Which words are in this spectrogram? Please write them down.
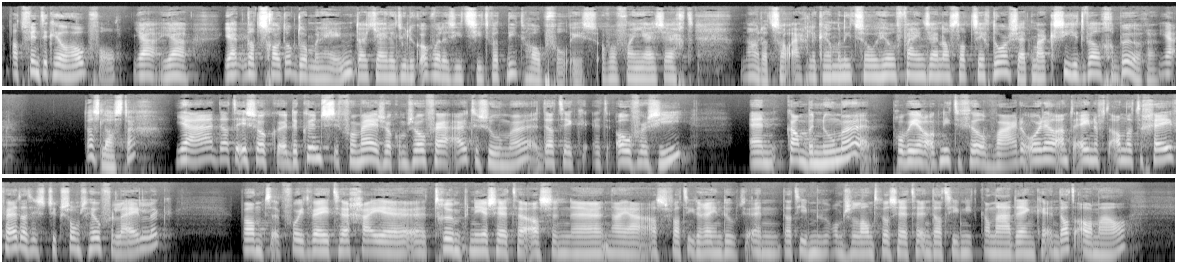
dat vind ik heel hoopvol. Ja, ja. ja, dat schoot ook door me heen. Dat jij natuurlijk ook wel eens iets ziet wat niet hoopvol is. Of waarvan jij zegt, nou, dat zou eigenlijk helemaal niet zo heel fijn zijn als dat zich doorzet. Maar ik zie het wel gebeuren. Ja. Dat is lastig. Ja, dat is ook de kunst voor mij is ook om zo ver uit te zoomen dat ik het overzie en kan benoemen. Proberen ook niet te veel waardeoordeel aan het een of het ander te geven. Hè. Dat is natuurlijk soms heel verleidelijk. Want eh, voor je het weet ga je eh, Trump neerzetten als, een, uh, nou ja, als wat iedereen doet. En dat hij een muur om zijn land wil zetten en dat hij niet kan nadenken en dat allemaal.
